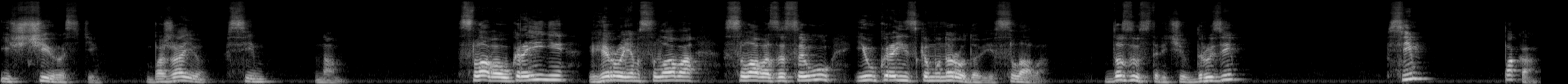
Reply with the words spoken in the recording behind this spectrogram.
і щирості. Бажаю всім нам. Слава Україні! Героям слава! Слава ЗСУ і українському народові! Слава! До зустрічі, друзі! Всім пока!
